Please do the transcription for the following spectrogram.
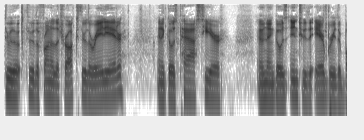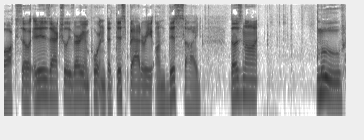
through the through the front of the truck through the radiator and it goes past here and then goes into the air breather box. So it is actually very important that this battery on this side does not move.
